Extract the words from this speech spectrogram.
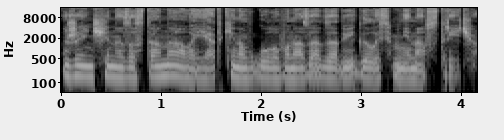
Женщина застонала и, откинув голову назад, задвигалась мне навстречу,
